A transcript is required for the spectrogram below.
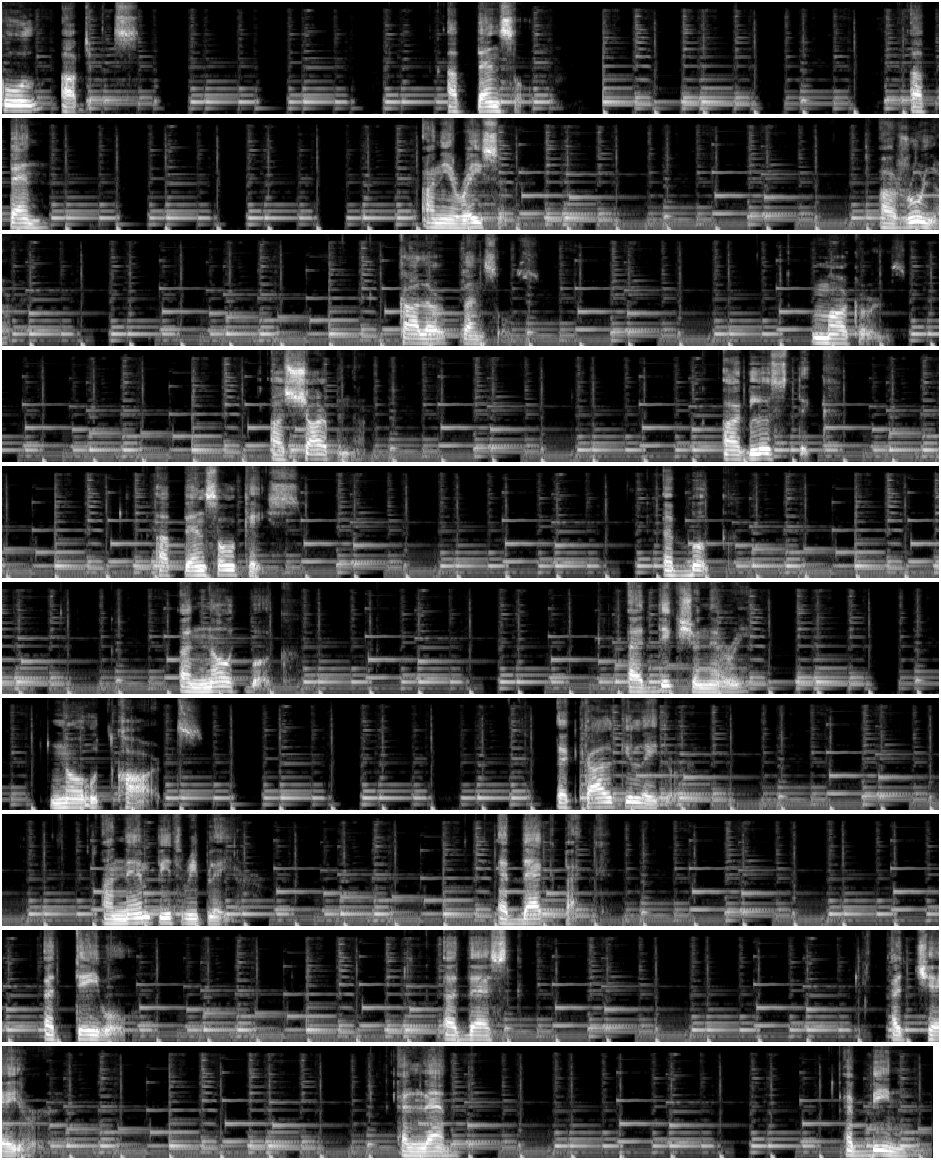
School objects. A pencil. A pen. An eraser. A ruler. Color pencils. Markers. A sharpener. A glue stick. A pencil case. A book. A notebook. A dictionary. Note cards. A calculator. An MP3 player. A backpack. A table. A desk. A chair. A lamp. A bin.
